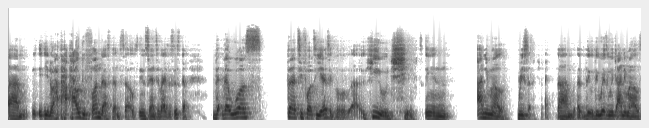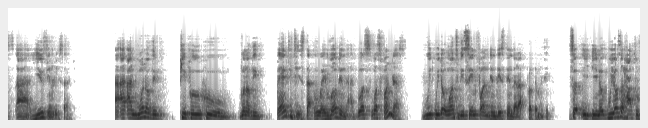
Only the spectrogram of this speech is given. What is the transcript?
Um, you know, how do funders themselves incentivize the system? There was 30, 40 years ago, a huge shift in animal research, right? um, the, the, ways in which animals are used in research. And one of the people who, one of the entities that were involved in that was, was funders. We, we don't want to be seen funding these things that are problematic. So, you know, we also have to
